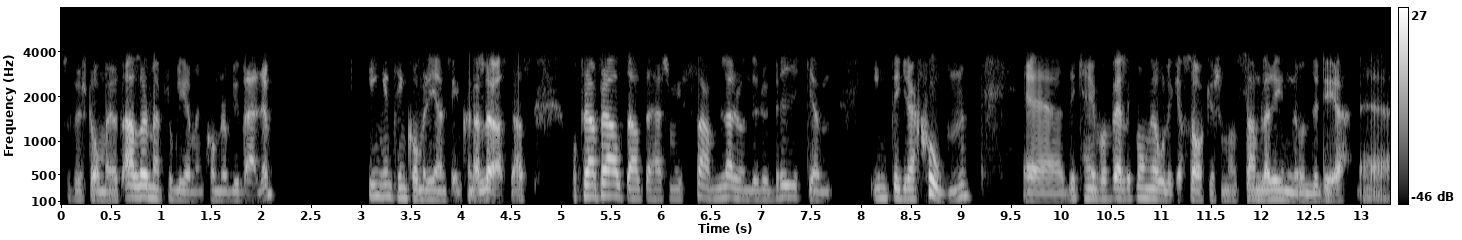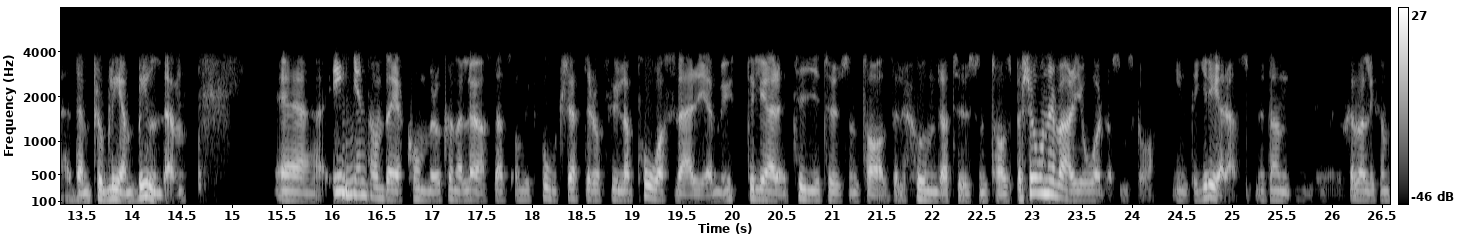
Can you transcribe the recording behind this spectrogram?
så förstår man ju att alla de här problemen kommer att bli värre. Ingenting kommer egentligen kunna lösas. Och framför allt allt det här som vi samlar under rubriken integration. Eh, det kan ju vara väldigt många olika saker som man samlar in under det, eh, den problembilden. Eh, inget av det kommer att kunna lösas om vi fortsätter att fylla på Sverige med ytterligare tiotusentals eller hundratusentals personer varje år då, som ska integreras. Utan själva liksom,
